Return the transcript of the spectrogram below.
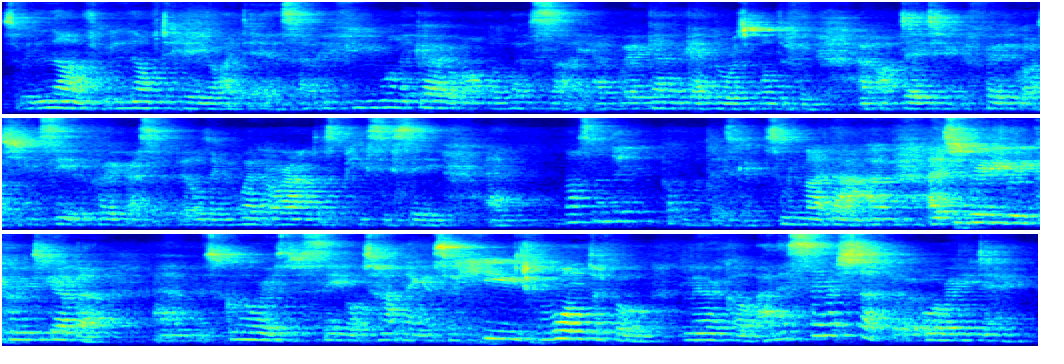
so we love, we love to hear your ideas. And if you want to go on the website, and we're again and again, Laura's wonderfully um, updating the photographs. You can see the progress of the building. We went around as PCC um, last Monday, a couple of Mondays ago, something like that. Um, it's really, really coming together. Um, it's glorious to see what's happening. It's a huge, wonderful miracle. And there's so much stuff that we're already doing.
